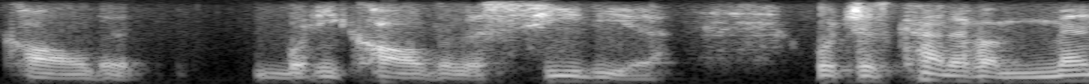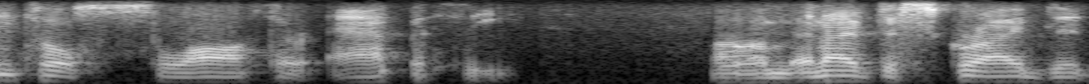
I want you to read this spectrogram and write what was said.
called it, what he called it, acedia, which is kind of a mental sloth or apathy. Um, and I've described it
